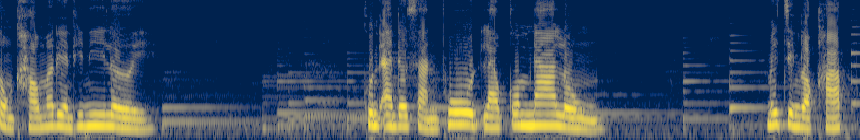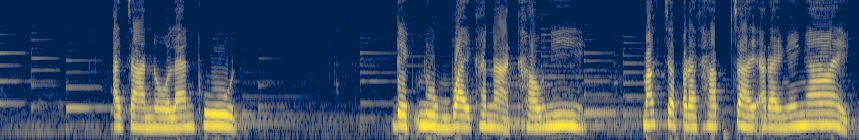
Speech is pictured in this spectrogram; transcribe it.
ส่งเขามาเรียนที่นี่เลย คุณแอนเดอร์สันพูดแล้วก้มหน้าลง ไม่จริงหรอกครับ อาจารย์โนแลนพูด เด็กหนุ่มวัยขนาดเขานี่มักจะประทับใจอะไรง่าย ๆ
